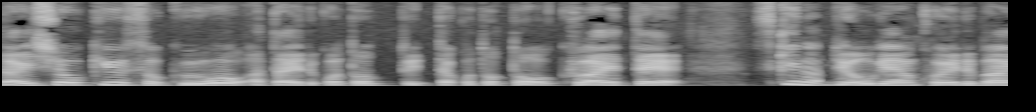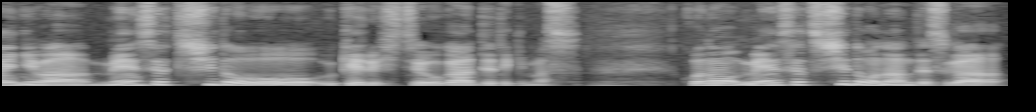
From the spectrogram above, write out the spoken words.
代償休息を与えることといったことと加えて月の上限を超える場合には面接指導を受ける必要が出てきます。この面接指導なんですが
